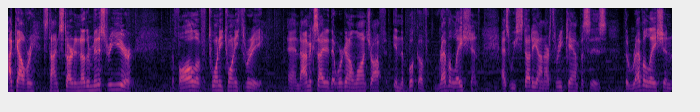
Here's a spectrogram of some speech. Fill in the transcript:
Hi, Calvary. It's time to start another ministry year, the fall of 2023. And I'm excited that we're going to launch off in the book of Revelation as we study on our three campuses the revelation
